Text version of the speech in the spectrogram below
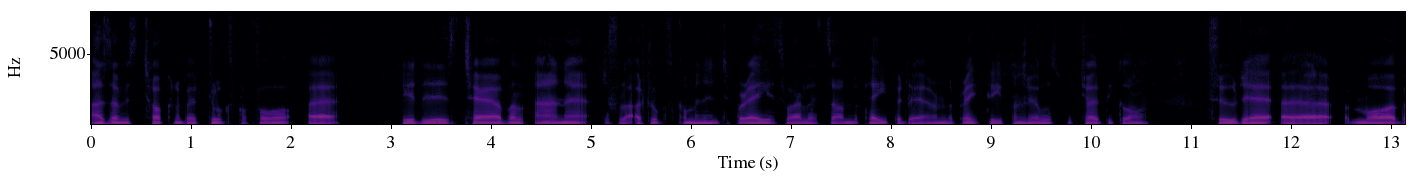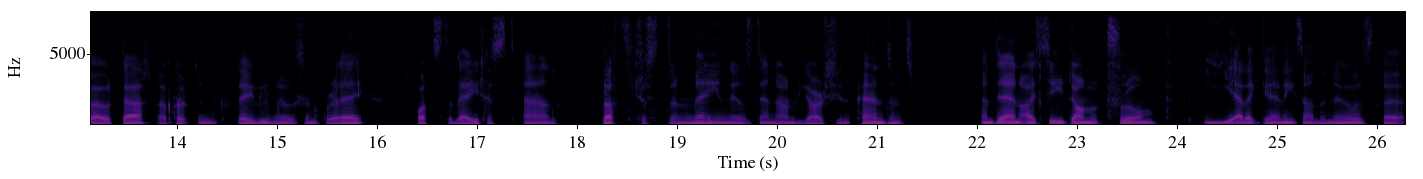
as I was talking about drugs before, uh, it is terrible, and uh, there's a lot of drugs coming into Bray as well. It's on the paper there on the Bray People News, which I'll be going through there. Uh, more about that, I put in daily news in Bray, what's the latest, and that's just the main news then on the Irish Independent. And then I see Donald Trump yet again. He's on the news. Uh,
